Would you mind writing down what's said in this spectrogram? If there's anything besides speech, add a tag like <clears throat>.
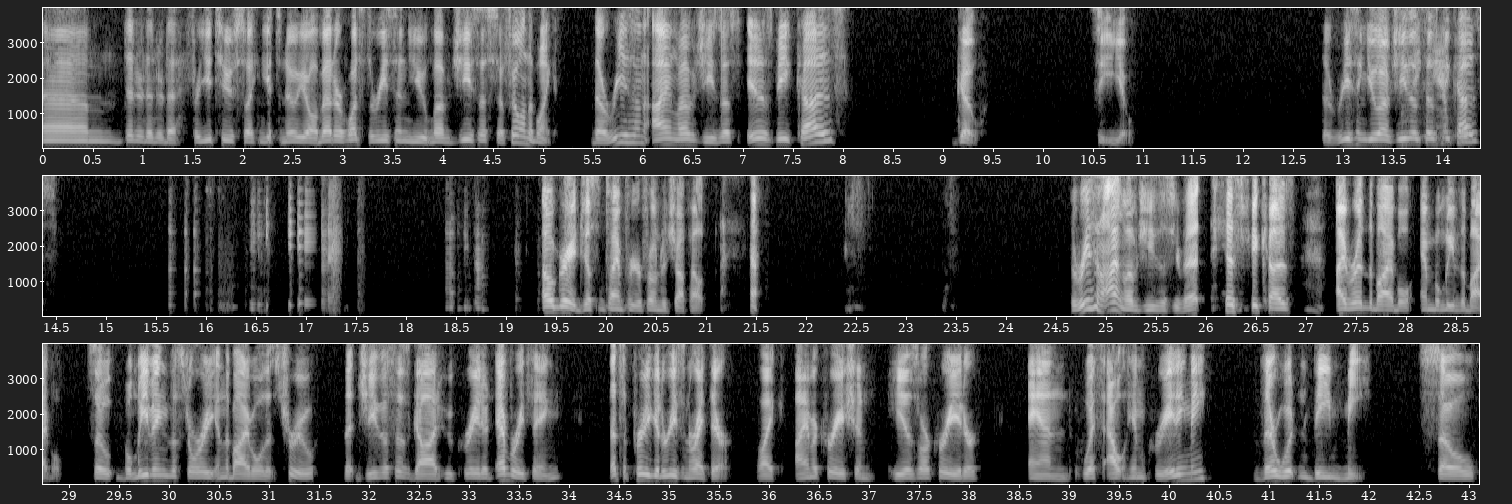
Um, da-da-da-da-da. for you two, so I can get to know you all better. What's the reason you love Jesus? So fill in the blank. The reason I love Jesus is because go CEO. The reason you love Jesus is because. <laughs> Oh, great! Just in time for your phone to chop out. The reason I love Jesus, Yvette, <laughs> is because I read the Bible and believe the Bible. So, believing the story in the Bible that's true, that Jesus is God who created everything, that's a pretty good reason right there. Like, I am a creation, He is our creator, and without Him creating me, there wouldn't be me. So,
